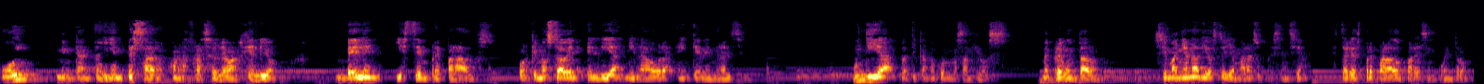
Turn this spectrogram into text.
Hoy me encantaría empezar con la frase del Evangelio, velen y estén preparados porque no saben el día ni la hora en que vendrá el Señor. Un día, platicando con unos amigos, me preguntaron, si mañana Dios te llamara a su presencia, ¿estarías preparado para ese encuentro?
